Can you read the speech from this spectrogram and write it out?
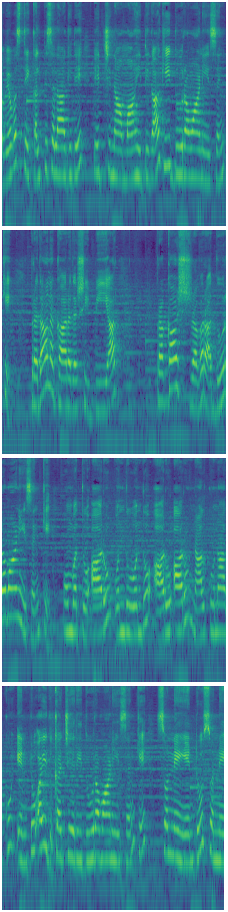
ವ್ಯವಸ್ಥೆ ಕಲ್ಪಿಸಲಾಗಿದೆ. ಹೆಚ್ಚಿನ ಮಾಹಿತಿಗಾಗಿ ದೂರವಾಣಿ ಸಂಖ್ಯೆ ಪ್ರಧಾನ ಕಾರ್ಯದರ್ಶಿ ಬಿಆರ್ ಪ್ರಕಾಶ್ ರವರ ದೂರವಾಣಿ ಸಂಖ್ಯೆ ಒಂಬತ್ತು ಆರು ಒಂದು ಒಂದು ಆರು ಆರು ನಾಲ್ಕು ನಾಲ್ಕು ಎಂಟು ಐದು. ಕಚೇರಿ ದೂರವಾಣಿ ಸಂಖ್ಯೆ ಸೊನ್ನೆ ಎಂಟು ಸೊನ್ನೆ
